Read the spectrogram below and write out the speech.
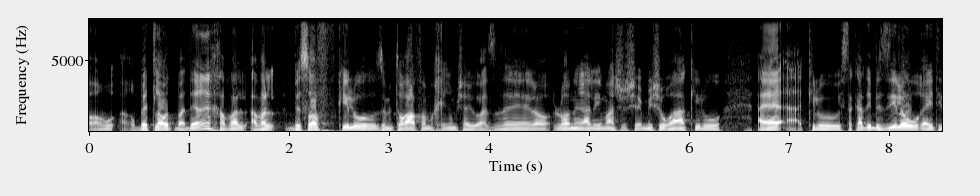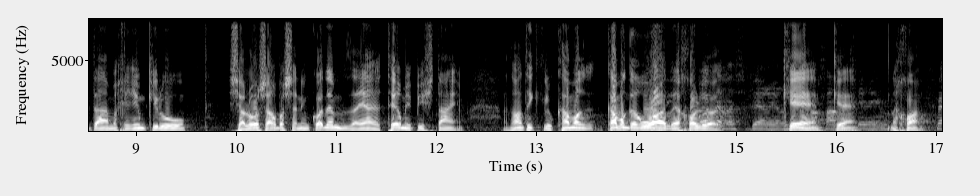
הר- הרבה תלאות בדרך, אבל, אבל בסוף, כאילו, זה מטורף המחירים שהיו, אז זה לא, לא נראה לי משהו שמישהו ראה, כאילו, היה, כאילו, הסתכלתי ב Zillow, ראיתי את המחירים, כאילו, שלוש, ארבע שנים קודם, זה היה יותר מפי שתיים. אז אמרתי, כאילו, כמה, כמה גרוע זה יכול להיות. כן, כן, המחירים. נכון. יפה.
